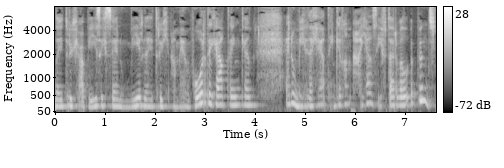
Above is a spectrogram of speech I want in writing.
dat je terug gaat bezig zijn, hoe meer dat je terug aan mijn woorden gaat denken en hoe meer dat je gaat denken van, ah ja, ze heeft daar wel een punt.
